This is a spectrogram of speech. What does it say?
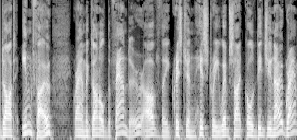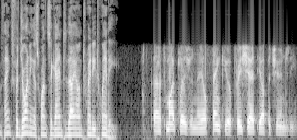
dot info. Graham McDonald, the founder of the Christian history website called Did You Know? Graham, thanks for joining us once again today on 2020. Uh, it's my pleasure, Neil. Thank you. Appreciate the opportunity.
